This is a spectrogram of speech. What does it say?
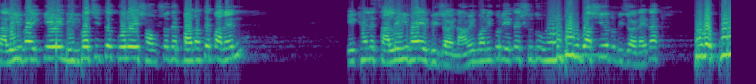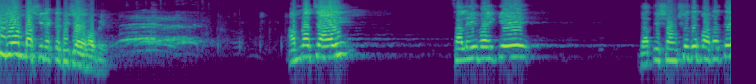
সালেহি ভাইকে নির্বাচিত করে সংসদে পাঠাতে পারেন, এখানে সালেহি ভাইয়ের বিজয় না। আমি মনে করি এটা শুধু উলিপুরবাসীর বিজয় না, এটা পুরো কুড়িগ্রামবাসীর একটা বিজয় হবে। আমরা চাই সালেহি ভাইকে জাতীয় সংসদে পাঠাতে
